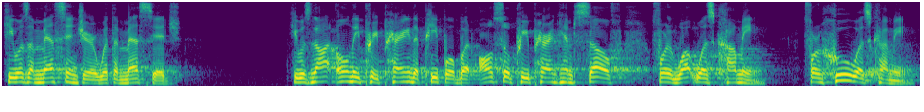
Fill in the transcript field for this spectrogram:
He was a messenger with a message. He was not only preparing the people, but also preparing himself for what was coming, for who was coming.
